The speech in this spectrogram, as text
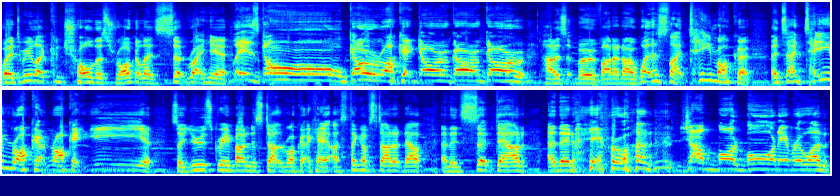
Wait, do we like control this rocket? Let's sit right here. Let's go. Go, rocket. Go, go, go. How does it move? I don't know. What, this like Team Rocket. It's a Team Rocket rocket. Yeah. So, use green button to start the rocket. Okay, I think I've started now. And then sit down. And then everyone jump on board, everyone.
